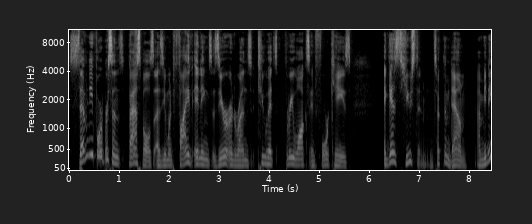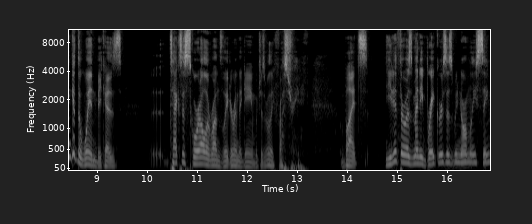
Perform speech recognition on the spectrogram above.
74% fastballs as he went five innings, zero earned runs, two hits, three walks, and four Ks. against Houston and took them down. Um, he didn't get the win because Texas scored all the runs later in the game, which is really frustrating. But he didn't throw as many breakers as we normally see.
